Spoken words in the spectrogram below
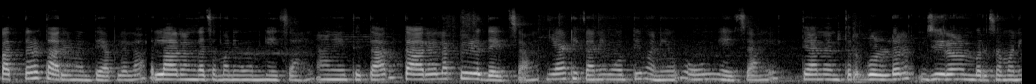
पातळ तारेमध्ये आपल्याला लाल रंगाचा मणी ओवून घ्यायचा आहे आणि इथे तार तारेला पीळ द्यायचा आहे. या ठिकाणी मोठी मणी ओवून घ्यायचा आहे. त्यानंतर गोल्डन झिरो नंबरचा मणी.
